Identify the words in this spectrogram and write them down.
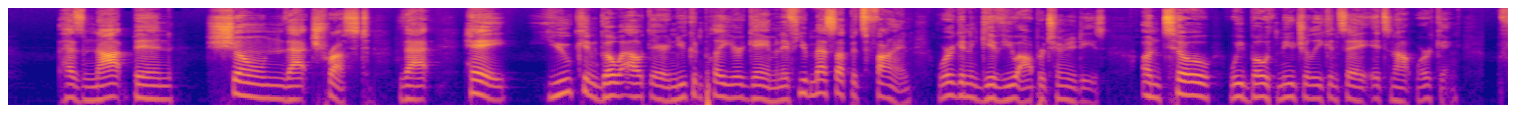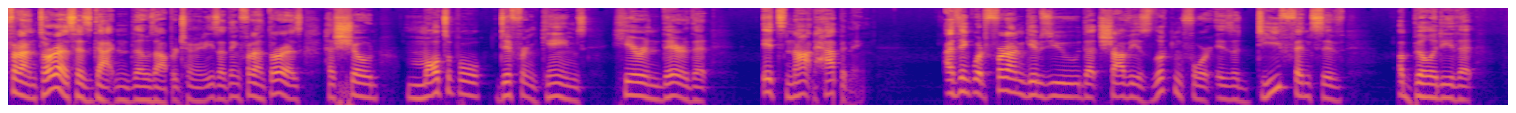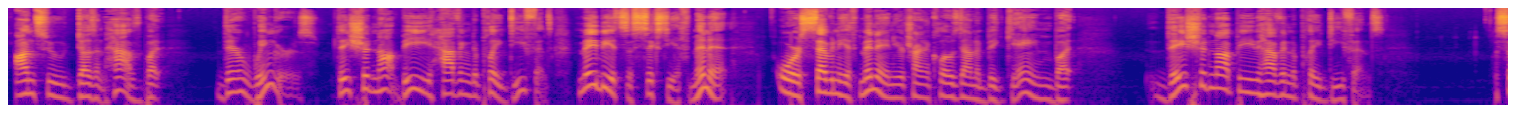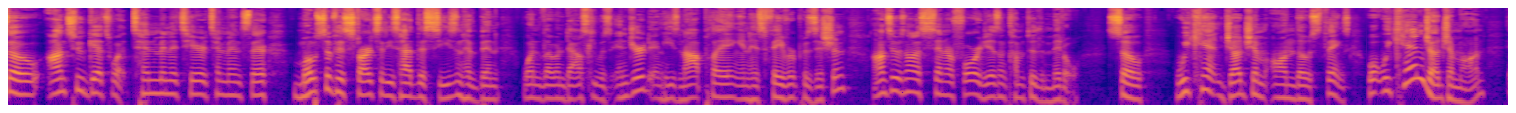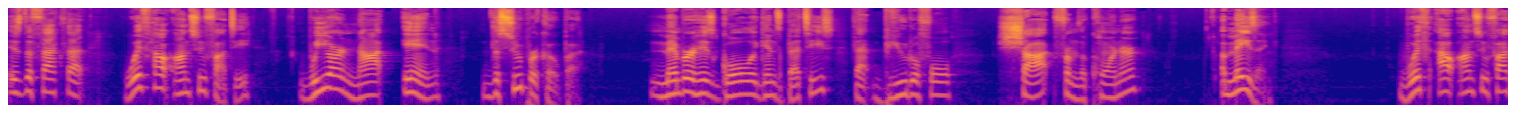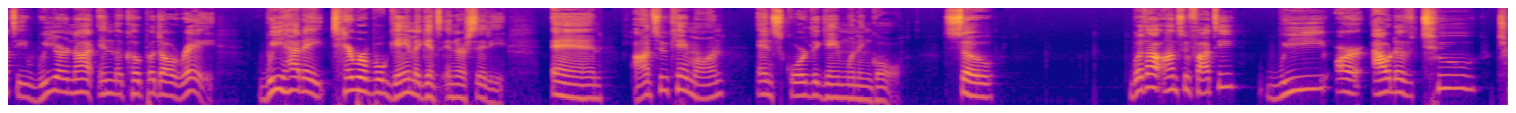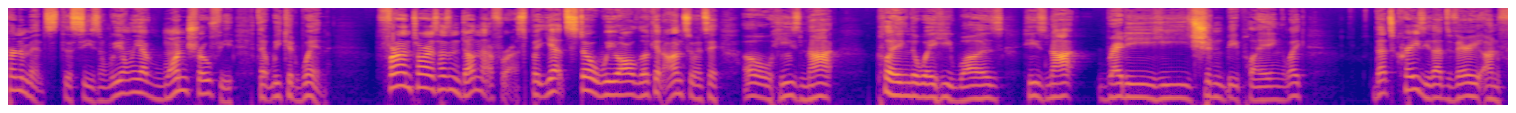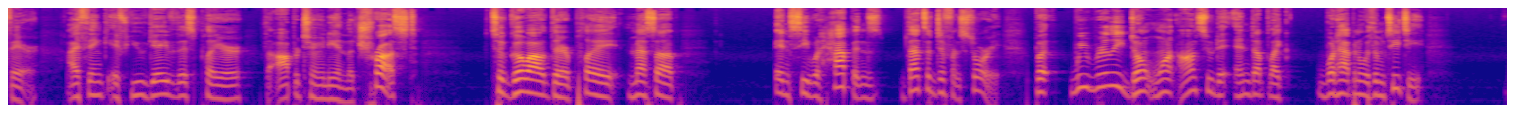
has not been shown that trust that, hey, you can go out there and you can play your game. And if you mess up, it's fine. We're going to give you opportunities until we both mutually can say it's not working. Ferran Torres has gotten those opportunities. I think Ferran Torres has shown multiple different games here and there that it's not happening. I think what Ferran gives you that Xavi is looking for is a defensive ability that Ansu doesn't have, but they're wingers. They should not be having to play defense. Maybe it's the 60th minute or 70th minute and you're trying to close down a big game, but they should not be having to play defense. So Ansu gets what 10 minutes here, 10 minutes there. Most of his starts that he's had this season have been when Lewandowski was injured and he's not playing in his favorite position. Ansu is not a center forward, he doesn't come through the middle. So we can't judge him on those things. What we can judge him on is the fact that without Ansu Fati, we are not in the Supercopa. Remember his goal against Betis, that beautiful shot from the corner? Amazing without Ansu Fati, we are not in the Copa del Rey. We had a terrible game against Intercity, and Ansu came on and scored the game winning goal. So, without Ansu Fati, we are out of two tournaments this season. We only have one trophy that we could win. Ferran Torres hasn't done that for us, but yet still we all look at Ansu and say, oh, he's not playing the way he was. He's not ready. He shouldn't be playing. Like, that's crazy. That's very unfair. I think if you gave this player the opportunity and the trust to go out there, play, mess up, and see what happens, that's a different story. But we really don't want Ansu to end up like what happened with Umtiti.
